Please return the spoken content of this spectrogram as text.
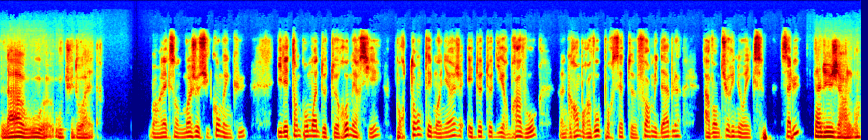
là où, où tu dois être. Bon, Alexandre, moi je suis convaincu. Il est temps pour moi de te remercier pour ton témoignage et de te dire bravo, un grand bravo pour cette formidable aventure Inorix. Salut. Salut Gérald.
